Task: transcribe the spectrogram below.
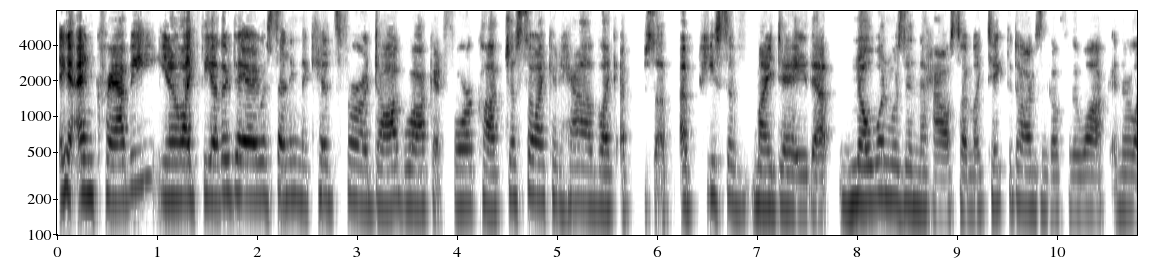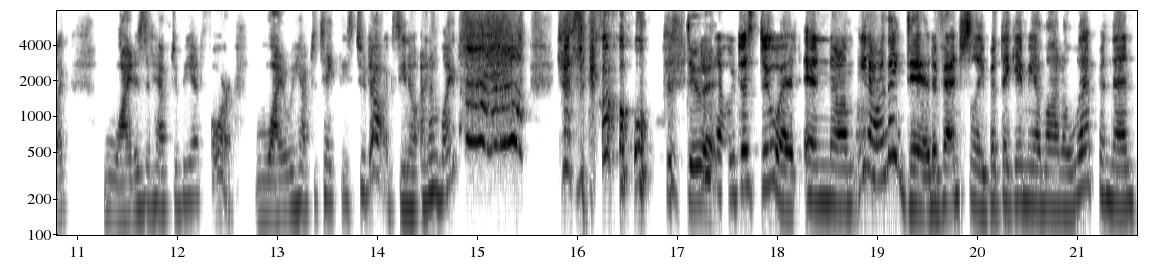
and crabby you know like the other day i was sending the kids for a dog walk at four o'clock just so i could have like a, a piece of my day that no one was in the house. So i'm like take the dogs and go for the walk. And they're like why does it have to be at four? Why do we have to take these two dogs? You know and i'm like ah, just go. Just do it. you know, just do it. And um, you know and they did eventually but they gave me a lot of lip. And then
